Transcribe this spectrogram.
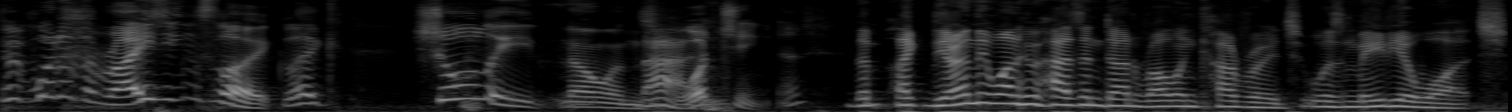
But what are the ratings like? Like, surely no one's Bad. watching it. the like the only one who hasn't done rolling coverage was Media Watch,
